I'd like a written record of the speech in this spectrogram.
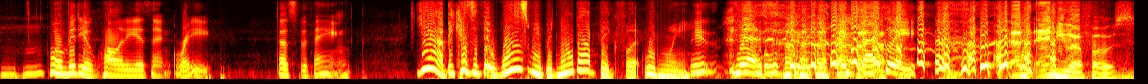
Mm-hmm. Well, video quality isn't great. That's the thing. Yeah, because if it was, we would know about Bigfoot, wouldn't we? yes, exactly. and, and UFOs.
